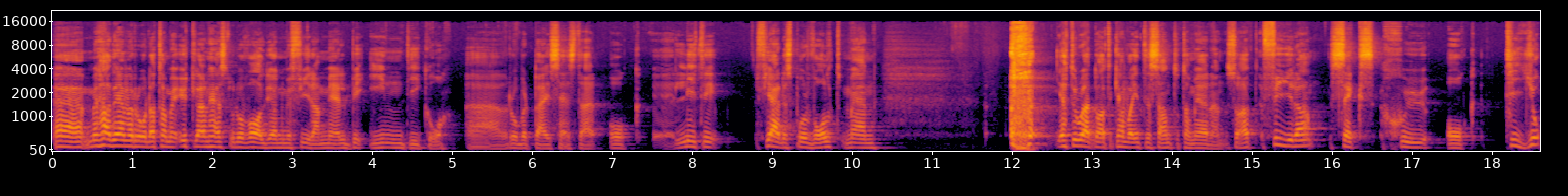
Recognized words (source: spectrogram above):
Eh, men hade även råd att ta med ytterligare en häst och då valde jag nummer fyra Melby Indigo. Eh, Robert Bergs häst där. Och eh, lite fjärde spår volt, men jag tror att, att det kan vara intressant att ta med den. Så att 4, 6, 7 och 10.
